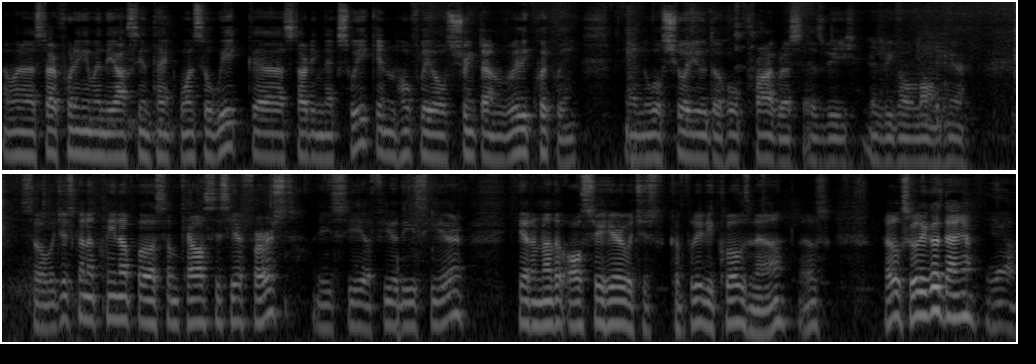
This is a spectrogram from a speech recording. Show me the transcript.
I'm gonna start putting him in the oxygen tank once a week, uh, starting next week, and hopefully it'll shrink down really quickly. And we'll show you the whole progress as we as we go along here. So we're just gonna clean up uh, some calluses here first. You see a few of these here. He had another ulcer here, which is completely closed now. That, was, that looks really good, Daniel. Yeah,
